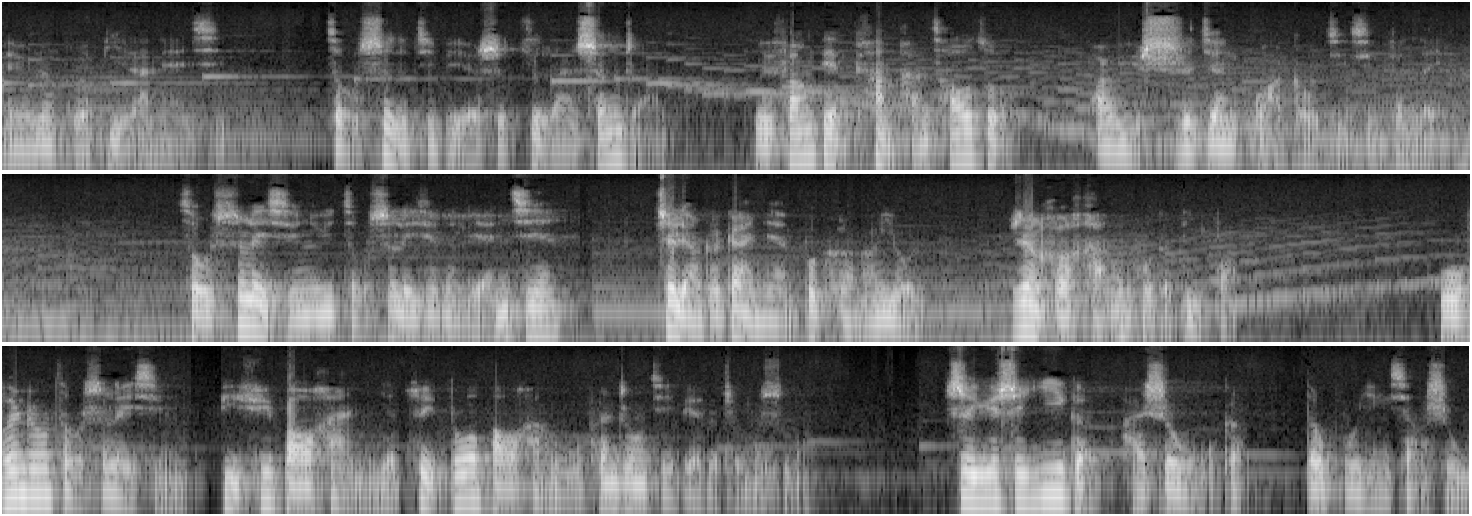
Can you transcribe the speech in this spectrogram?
没有任何必然联系，走势的级别是自然生长，为方便看盘操作而与时间挂钩进行分类。走势类型与走势类型的连接，这两个概念不可能有任何含糊的地方。五分钟走势类型必须包含，也最多包含五分钟级别的中枢。至于是一个还是五个，都不影响是五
